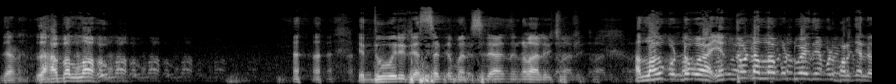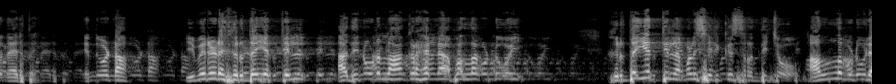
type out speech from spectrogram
ഇതാണ്. എന്തോ ഒരു രസമുണ്ട് മനസ്സിലാകാൻ നിങ്ങൾ ആലോചിച്ചു അള്ളാഹു കൊണ്ടുപോവാ. എന്തുകൊണ്ട് അള്ളാഹു കൊണ്ടുപോയത് നമ്മൾ പറഞ്ഞല്ലോ നേരത്തെ. എന്തുകൊണ്ടാ? ഇവരുടെ ഹൃദയത്തിൽ അതിനോടുള്ള ആഗ്രഹമല്ല അപ്പൊ കൊണ്ടുപോയി. ഹൃദയത്തിൽ നമ്മൾ ശരിക്കും ശ്രദ്ധിച്ചോ? അല്ല വിടൂല.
